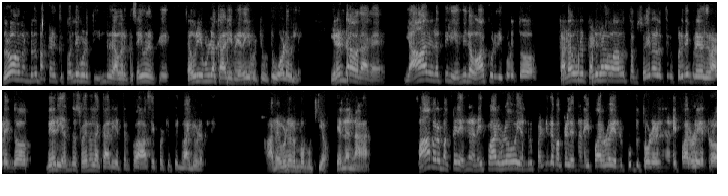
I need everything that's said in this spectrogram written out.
துரோகம் என்பது மக்களுக்கு தொல்லை கொடுத்து இன்று அவருக்கு செய்வதற்கு சௌரியமுள்ள காரியம் எதையும் விட்டு விட்டு ஓடவில்லை. இரண்டாவதாக யாரிடத்தில் எவ்வித வாக்குறுதி கொடுத்தோ கடவுள் கடுகளவாவது தம் சுயநலத்துக்கு பிரதி பிரயோஜனம் அடைந்தோ வேறு எந்த சுயநல காரியத்திற்கோ ஆசைப்பட்டு பின்வாங்கி விடவில்லை அதை விட ரொம்ப முக்கியம் என்னன்னா பாமர மக்கள் என்ன நினைப்பார்களோ என்று பண்டித மக்கள் என்ன நினைப்பார்களோ என்று கூட்டு தோழர்கள் நினைப்பார்களோ என்றோ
